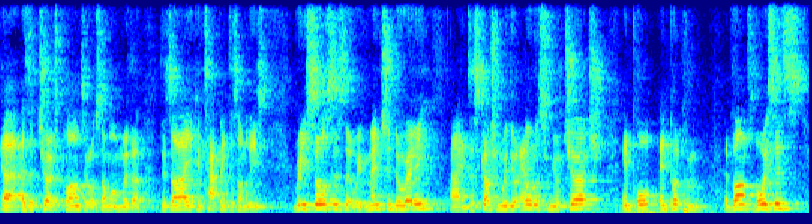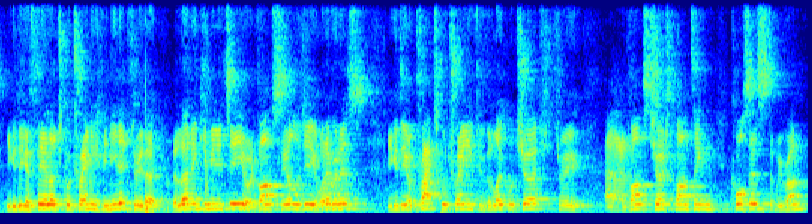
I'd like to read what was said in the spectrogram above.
Uh, as a church planter or someone with a desire, you can tap into some of these resources that we've mentioned already uh, in discussion with your elders from your church, input, input from Advance voices. You can do your theological training if you need it through the, the learning community or Advance theology or whatever it is. You can do your practical training through the local church, through uh, Advance church planting courses that we run.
